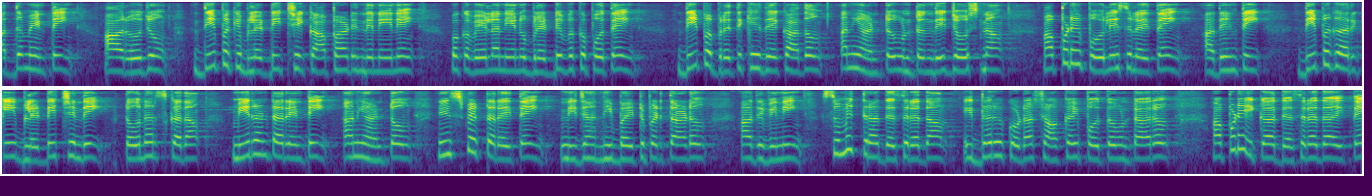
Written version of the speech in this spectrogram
అర్థం ఏంటి ఆ రోజు దీపకి బ్లడ్ ఇచ్చి కాపాడింది నేనే. ఒకవేళ నేను బ్లడ్ ఇవ్వకపోతే దీప బ్రతికేదే కాదు అని అంటూ ఉంటుంది జ్యోత్స్న. అప్పుడే పోలీసులైతే అదేంటి? దీప గారికి బ్లడ్ ఇచ్చింది టోనర్స్ కదా మీరంటారేంటి? అని అంటూ ఇన్స్పెక్టర్ అయితే నిజాన్ని బయట పెడతాడు అది విని సుమిత్ర దశరథ ఇద్దరు కూడా షాక్ అయిపోతూ ఉంటారు. అప్పుడు ఇక దశరథ అయితే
